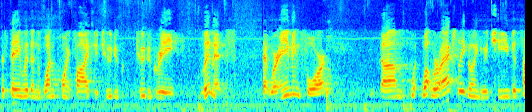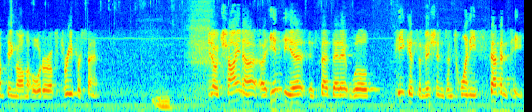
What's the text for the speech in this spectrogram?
to stay within the 1.5 to 2 de- 2 degree limits that we're aiming for, um, wh- what we're actually going to achieve is something on the order of three percent. You know, China, uh, India has said that it will peak its emissions in 2070.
